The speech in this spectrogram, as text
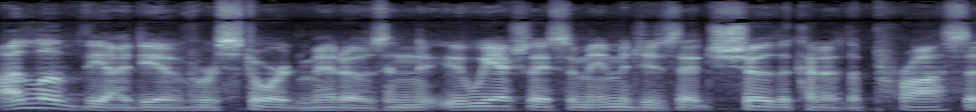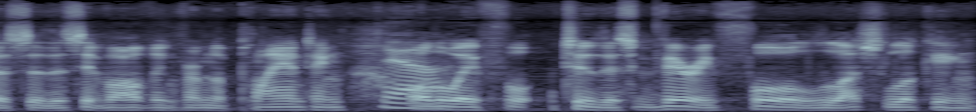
I love the idea of restored meadows, and we actually have some images that show the kind of the process of this evolving from the planting Yeah. all the way full, to this very full, lush-looking.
